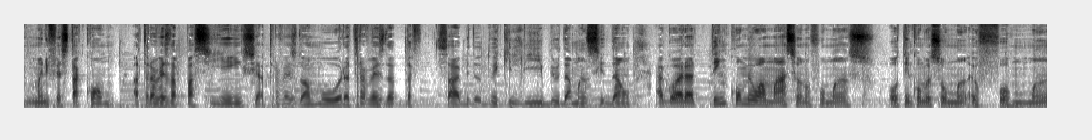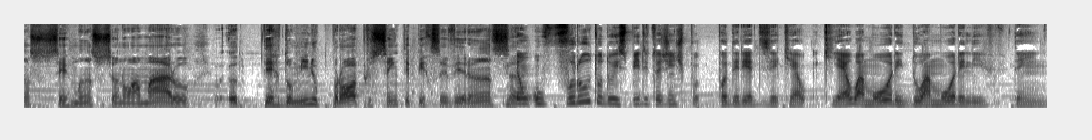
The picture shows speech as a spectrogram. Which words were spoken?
manifestar como? Através da paciência, através do amor, através da, da sabe, do, do, equilíbrio, da mansidão. Agora, tem como eu amar se eu não for manso? Ou tem como eu, sou man, eu for manso, ser manso se eu não amar? Ou eu ter domínio próprio sem ter perseverança? Então, o fruto do Espírito a gente poderia dizer que é, que é o amor, e do amor ele tem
